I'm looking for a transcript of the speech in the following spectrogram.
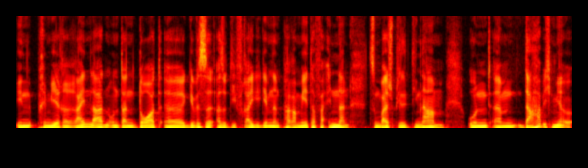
in Premiere reinladen und dann dort äh, gewisse, also die freigegebenen Parameter verändern, zum Beispiel die Namen. Und ähm, da habe ich mir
